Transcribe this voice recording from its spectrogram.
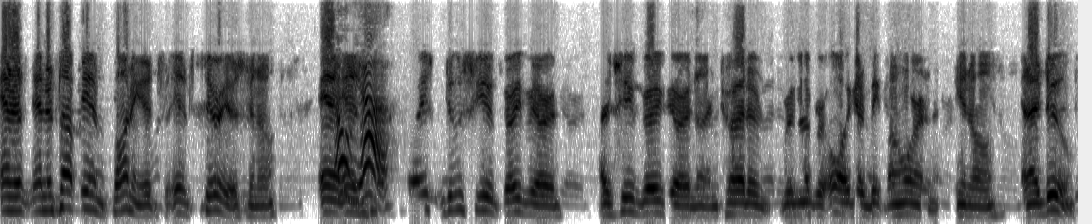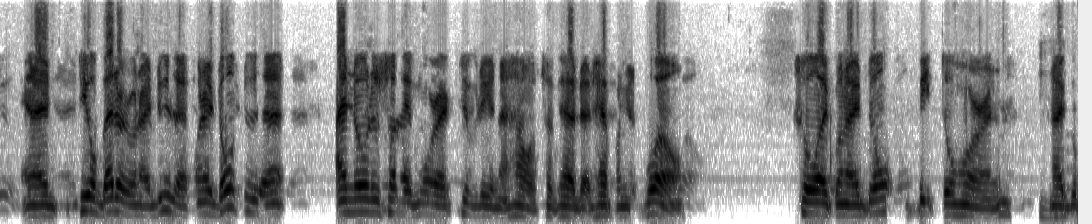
and it, and it's not being funny. It's it's serious, you know. And, Oh, and yeah. I do see a graveyard. I see a graveyard and I try to remember, oh, I got to beat my horn, you know, and I do. And I feel better when I do that. When I don't do that, I notice I have more activity in the house. I've had that happen as well. So, like when I don't beat the horn and I go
